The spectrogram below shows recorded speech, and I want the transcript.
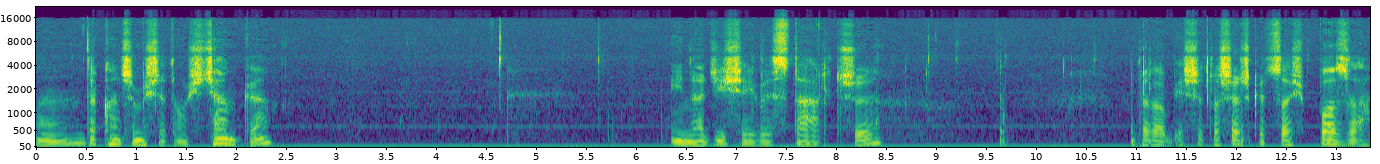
Mm, Dokończę myślę tą ściankę. I na dzisiaj wystarczy. Dorobię jeszcze troszeczkę coś poza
